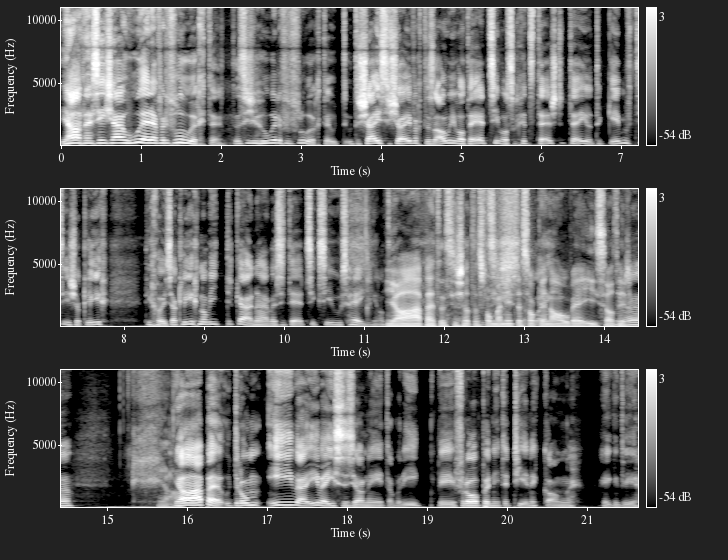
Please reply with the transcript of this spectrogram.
ja, das ist auch hure verflucht. Das ist hure verflucht. Und, und der Scheiß ist ja einfach, dass alle, die dort sind, die sich jetzt getestet haben oder geimpft sind, ist ja gleich, die können es ja gleich noch weitergeben, ne, wenn sie dort waren, aus haben. oder? Ja, eben, das ist ja das, was man nicht so so genau weiss, oder? Ja. Ja. Ja, eben. Und darum, ich, ich weiß es ja nicht, aber ich bin froh, bin ich dort hier nicht gegangen. Irgendwie.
